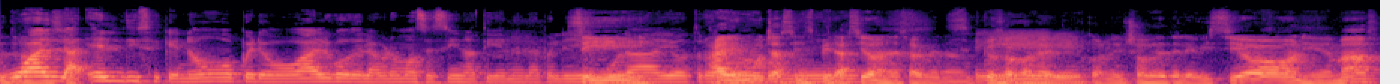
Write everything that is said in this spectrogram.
Igual él dice que no, pero algo de la broma asesina tiene la película y otro. hay muchas también. inspiraciones al menos, Sí. incluso con el, con el show de televisión y demás.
